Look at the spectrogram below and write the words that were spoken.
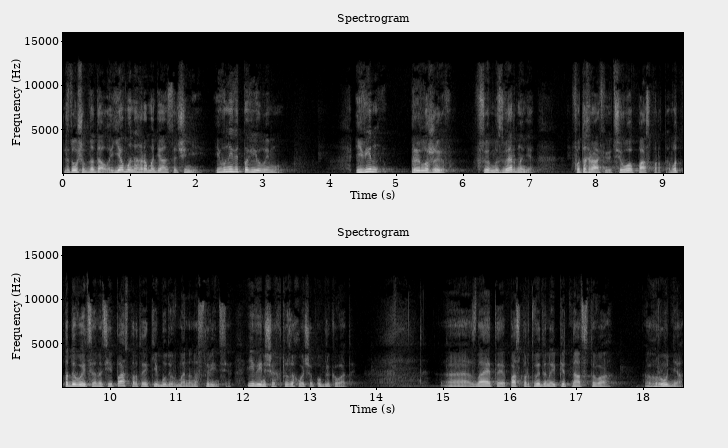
для того, щоб надали, є в мене громадянство чи ні. І вони відповіли йому. І він приложив в своєму зверненні фотографію цього паспорта. От подивіться на цей паспорт, який буде в мене на сторінці, і в інших, хто захоче опублікувати. Е, Знаєте, паспорт виданий 15 грудня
